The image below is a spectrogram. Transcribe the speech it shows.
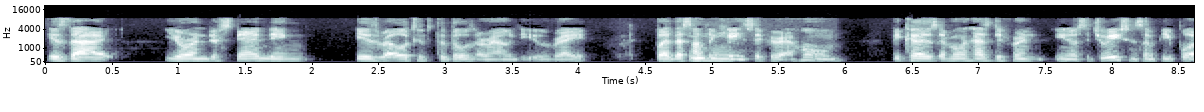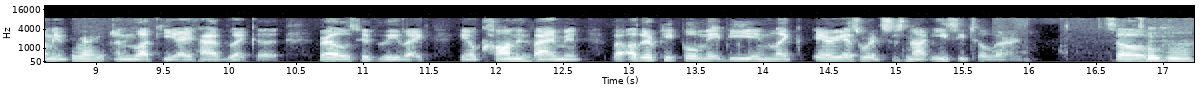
is that your understanding is relative to those around you, right? But that's not mm-hmm. the case if you're at home because everyone has different, you know, situations. Some people, I mean, right. I'm lucky I have like a relatively like, you know, calm environment, but other people may be in like areas where it's just not easy to learn. So mm-hmm.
